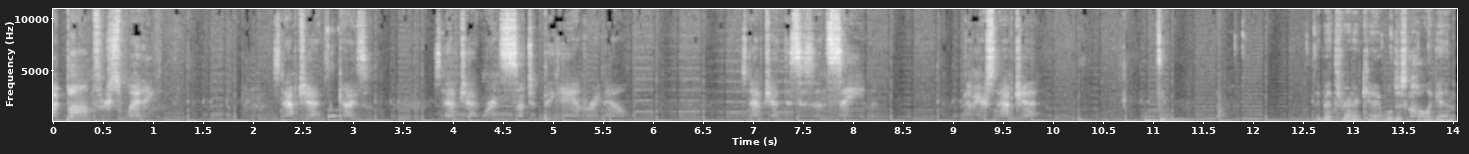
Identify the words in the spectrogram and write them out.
My palms are sweating. Snapchat, guys. Snapchat, we're in such a big hand right now. Snapchat, this is insane. Come here, Snapchat. They bet 300k. We'll just call again.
